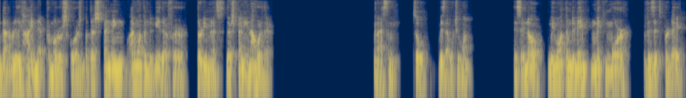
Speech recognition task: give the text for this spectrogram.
got really high net promoter scores, but they're spending, I want them to be there for 30 minutes. They're spending an hour there. And ask them, so is that what you want? They say, no, we want them to be making more visits per day.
